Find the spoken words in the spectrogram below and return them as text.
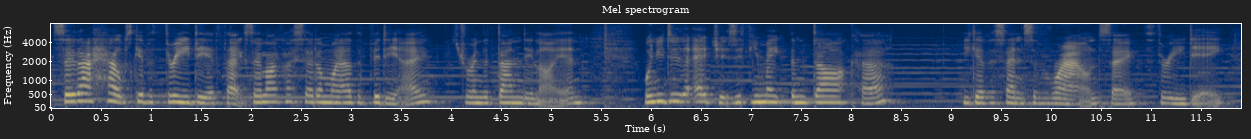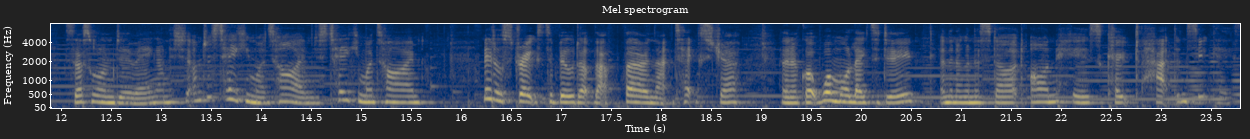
So that helps give a 3D effect. So like I said on my other video, drawing the dandelion, when you do the edges, if you make them darker, you give a sense of round, so 3D. So that's what I'm doing, and I'm just taking my time, just taking my time, little strokes to build up that fur and that texture. And then I've got one more leg to do and then I'm going to start on his coat, hat and suitcase.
